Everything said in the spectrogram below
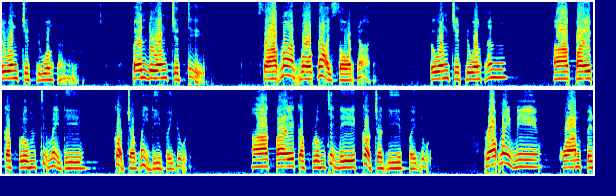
ดวงจิตดวงนั้น เป็นดวงจิตที่ สามารถบอกได้สอนได้ ดวงจิตดวงนั้น หากไปกับกลุ่มที่ไม่ดี ก็จะไม่ดีไปด้วยหากไปกับกลุ่มที่ดีก็จะดีไปด้วย เพราะไม่มีความเป็น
